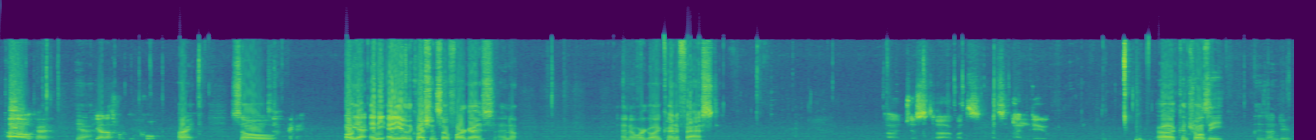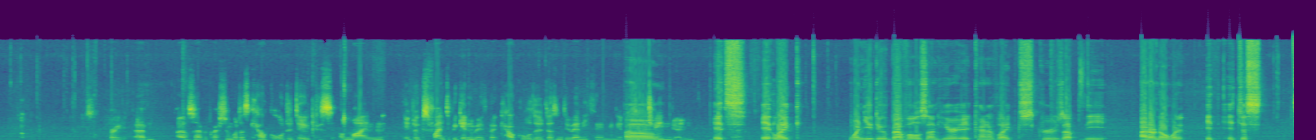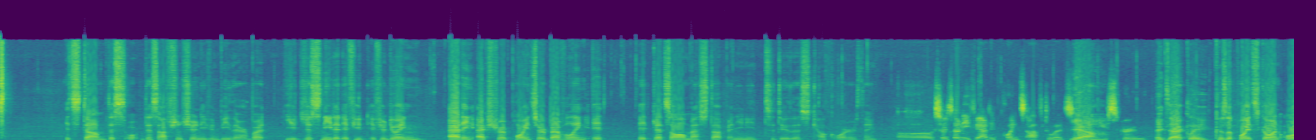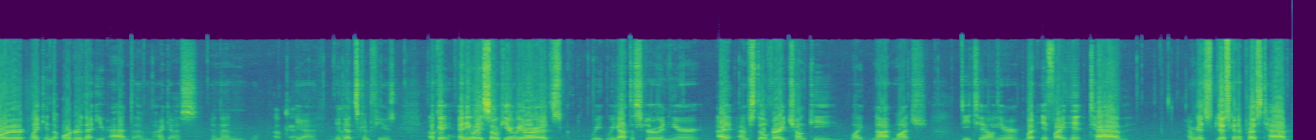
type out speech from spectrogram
Oh, okay. Yeah. Yeah, that's working. Cool. All right. So Okay. Oh yeah. Any any other questions so far, guys? I know. I know we're going kind of fast. Uh, just uh, what's what's undo? Uh, Control Z is undo. Sorry, um, I also have a question. What does calc order do? Because on mine, it looks fine to begin with, but calc order doesn't do anything. It doesn't Um, change anything. It's it like when you do bevels on here, it kind of like screws up the. I don't know what it it it just. It's dumb. This or- this option shouldn't even be there, but you just need it if you if you're doing adding extra points or beveling, it it gets all messed up, and you need to do this calc order thing. Oh, so it's only if you added points afterwards. Yeah. you screw. Exactly, because the points go in order, like in the order that you add them, I guess, and then Okay. yeah, Yeah. it gets confused. Okay, anyway, so here we are. It's we we got the screw in here. I I'm still very chunky, like not much detail here. But if I hit tab, I'm just just gonna press tab.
